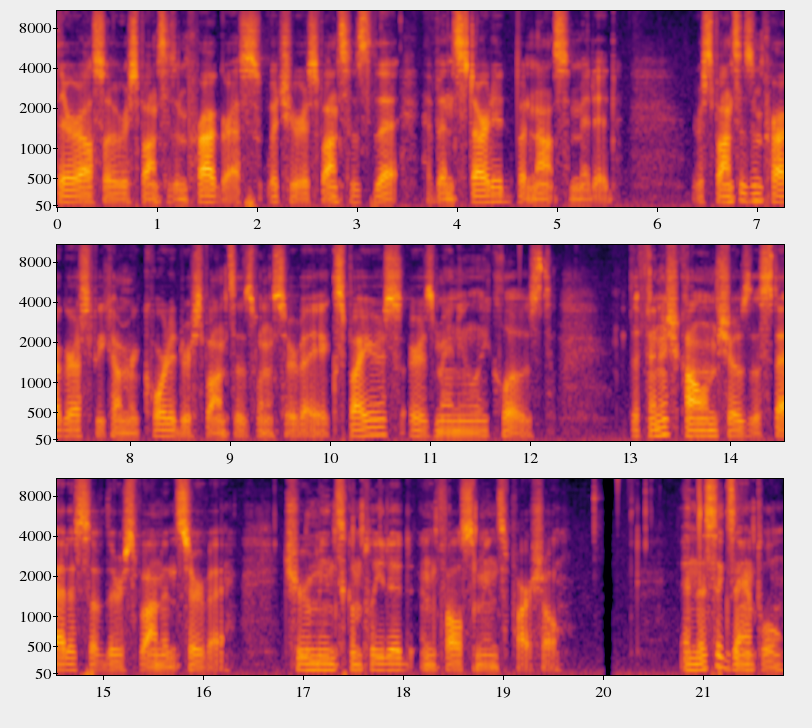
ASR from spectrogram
There are also responses in progress, which are responses that have been started but not submitted. Responses in progress become recorded responses when a survey expires or is manually closed. The finish column shows the status of the respondent survey. True means completed and false means partial. In this example,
